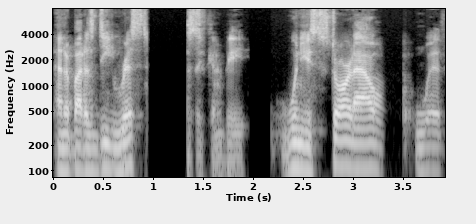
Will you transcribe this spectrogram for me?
and about as de-risked as it can be. When you start out with,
